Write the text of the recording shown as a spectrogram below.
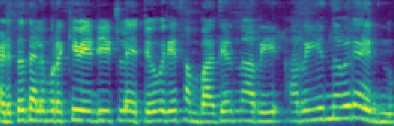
അടുത്ത തലമുറയ്ക്ക് വേണ്ടിയിട്ടുള്ള ഏറ്റവും വലിയ സമ്പാദ്യം എന്ന് അറി അറിയുന്നവരായിരുന്നു.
